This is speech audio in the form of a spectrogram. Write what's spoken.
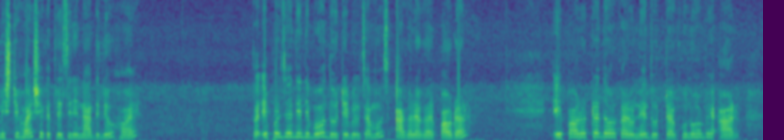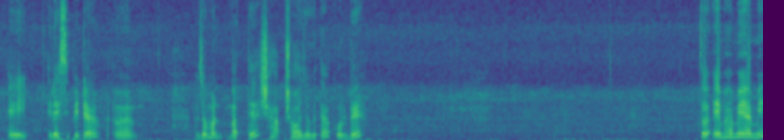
মিষ্টি হয়, সেক্ষেত্রে চিনি না দিলেও হয়। তো এই পর্যায়ে দিয়ে দেবো দুই টেবিল চামচ আগার আগার পাউডার এই পাউডারটা দেওয়ার কারণে দুধটা ঘন হবে আর এই রেসিপিটা জমাট বাঁধতে সহযোগিতা করবে। তো এভাবে আমি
